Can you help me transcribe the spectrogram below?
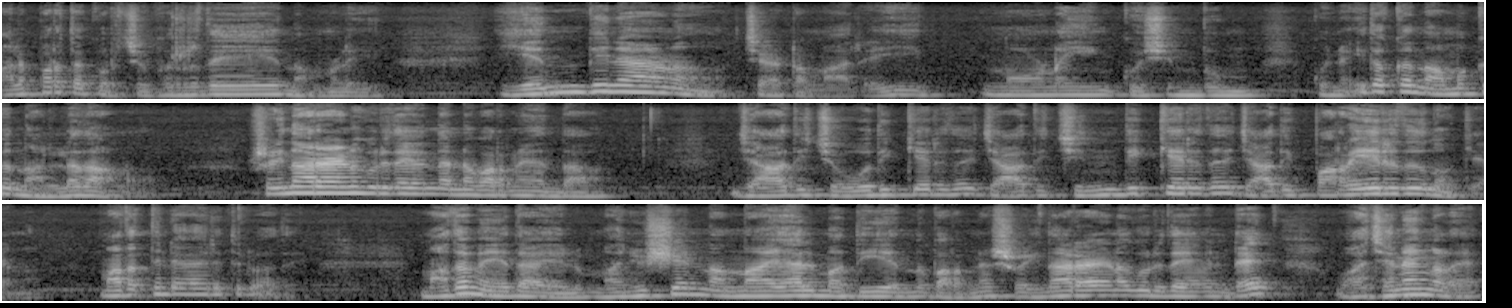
മലപ്പുറത്തെക്കുറിച്ച് വെറുതെ നമ്മൾ എന്തിനാണ് ചേട്ടന്മാരെ ഈ നോണയും കുശുമ്പും കുന്ന ഇതൊക്കെ നമുക്ക് നല്ലതാണോ? ശ്രീനാരായണ ഗുരുദേവൻ തന്നെ പറഞ്ഞത് എന്താ? ജാതി ചോദിക്കരുത് ജാതി ചിന്തിക്കരുത് ജാതി പറയരുത് എന്നൊക്കെയാണ്. മതത്തിന്റെ കാര്യത്തിലും അതെ. മതം ഏതായാലും മനുഷ്യൻ നന്നായാൽ മതി എന്ന് പറഞ്ഞ ശ്രീനാരായണ ഗുരുദേവന്റെ വചനങ്ങളെ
